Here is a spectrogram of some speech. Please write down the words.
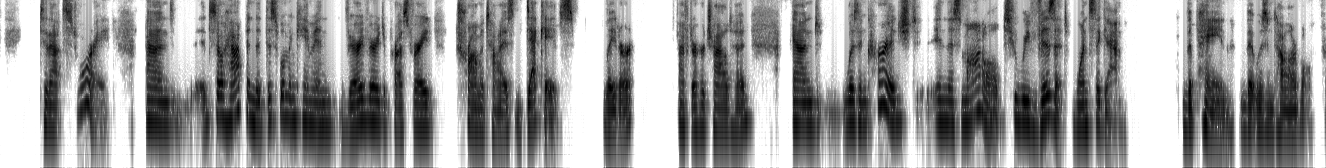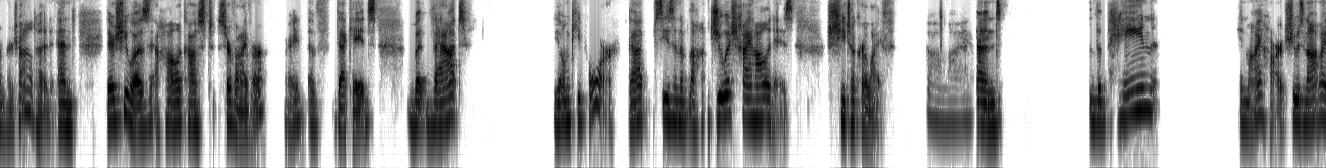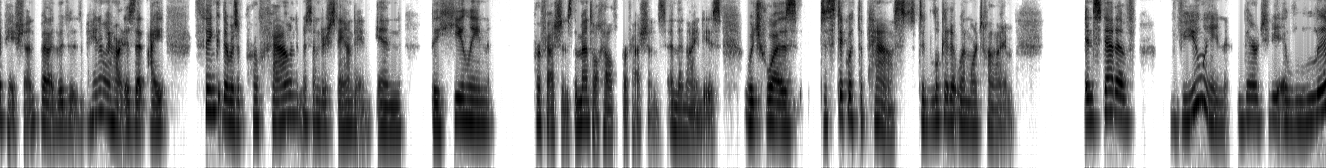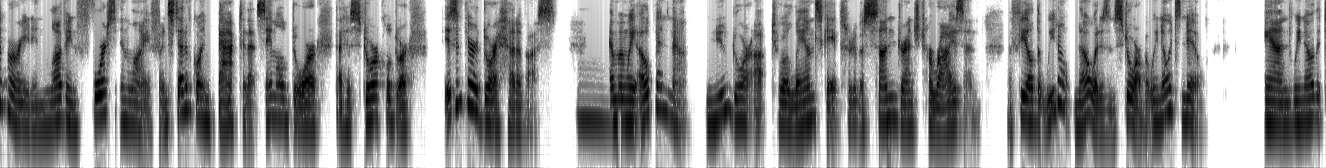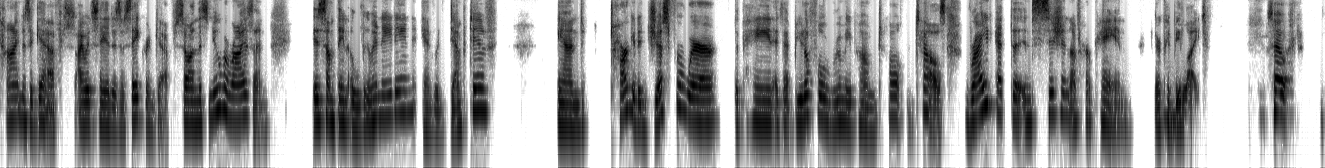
to that story. And it so happened that this woman came in very, very depressed, very traumatized decades later after her childhood and was encouraged in this model to revisit once again the pain that was intolerable from her childhood. And there she was, a Holocaust survivor, right, of decades. But that Yom Kippur, that season of the Jewish high holidays, she took her life. Oh my. And the pain in my heart, she was not my patient, but uh, the pain in my heart is that I think there was a profound misunderstanding in the healing professions, the mental health professions in the 90s, which was to stick with the past, to look at it one more time, instead of viewing there to be a liberating, loving force in life. Instead of going back to that same old door, that historical door, isn't there a door ahead of us? Mm. And when we open that new door up to a landscape, sort of a sun drenched horizon, a field that we don't know what is in store, but we know it's new. And we know that time is a gift. I would say it is a sacred gift. So on this new horizon is something illuminating and redemptive and targeted just for where the pain, as that beautiful Rumi poem t- tells, right at the incision of her pain, there could be mm-hmm. light. So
